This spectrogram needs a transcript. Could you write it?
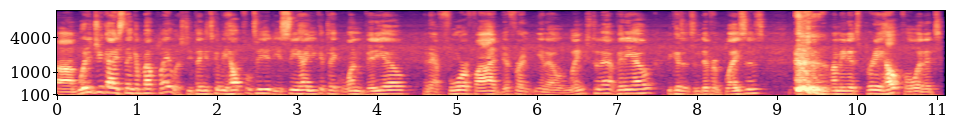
Um, what did you guys think about playlist? Do you think it's gonna be helpful to you? Do you see how you could take one video and have four or five different you know links to that video? Because it's in different places. I mean it's pretty helpful and it's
